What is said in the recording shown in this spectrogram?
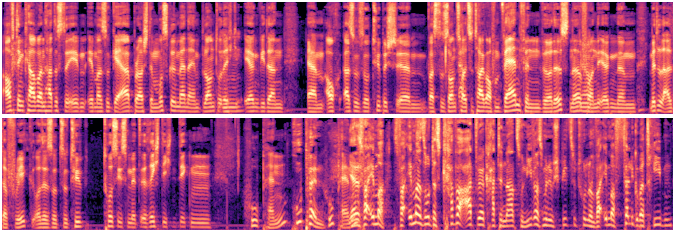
auf den Covern hattest du eben immer so geairbrushte Muskelmänner in Blond oder Mhm. irgendwie dann ähm, auch, also so typisch, ähm, was du sonst heutzutage auf dem Van finden würdest, ne, von irgendeinem Mittelalter-Freak oder so, so Typ Tussis mit richtig dicken Hupen. Hupen. Hupen. Ja, das war immer, es war immer so, das Cover-Artwork hatte nahezu nie was mit dem Spiel zu tun und war immer völlig übertrieben.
